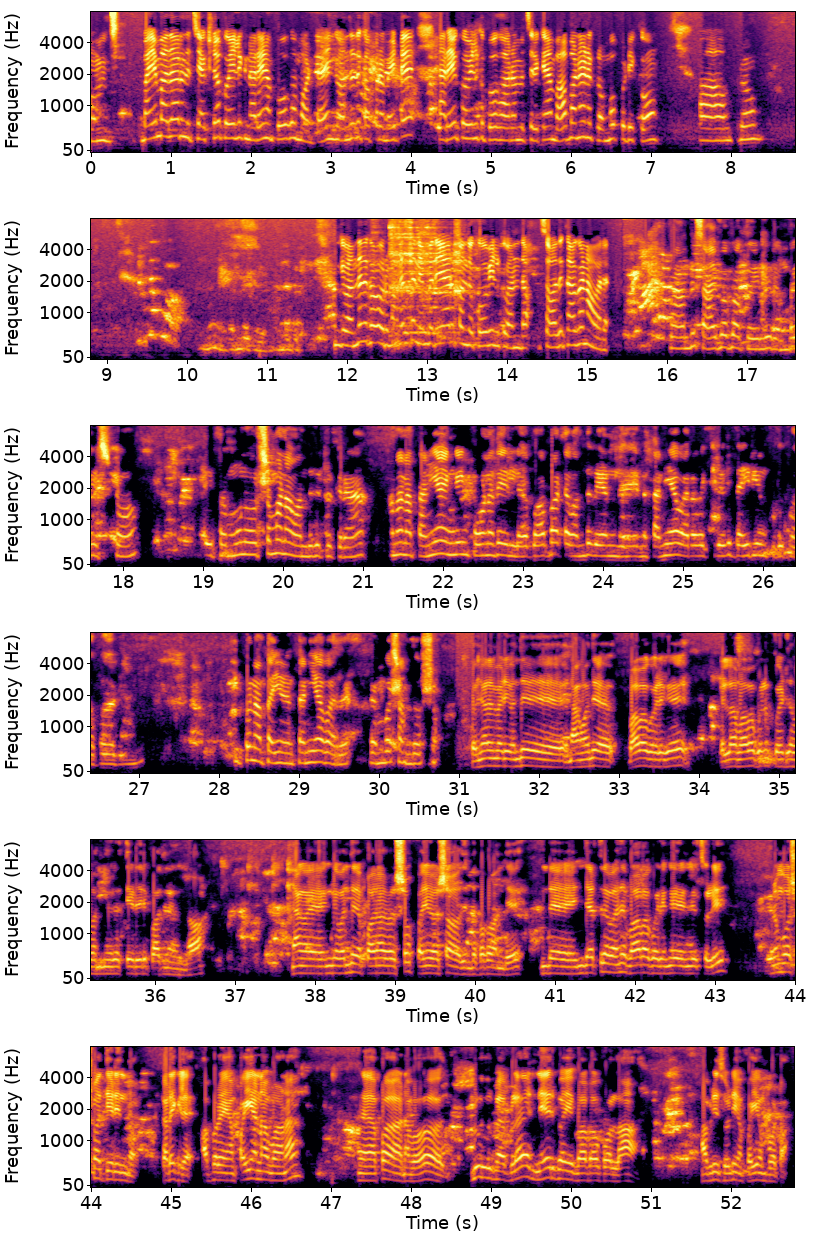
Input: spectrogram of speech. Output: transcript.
பயமாக தான் இருந்துச்சு ஆக்சுவலாக கோயிலுக்கு நிறைய நான் போக மாட்டேன். இங்கே வந்ததுக்கு அப்புறமேட்டு நிறைய கோவிலுக்கு போக ஆரம்பிச்சிருக்கேன். பாபானா எனக்கு ரொம்ப பிடிக்கும். அப்புறம் இங்க வந்ததுக்கு ஒரு மனசு நிம்மதியா இருக்கும் அந்த கோவிலுக்கு வந்தா. ஸோ அதுக்காக நான் வரேன். நான் வந்து சாய்பாபா கோயில் ரொம்ப இஷ்டம். இப்போ மூணு வருஷமா நான் வந்துகிட்டு இருக்கிறேன். ஆனால் நான் தனியாக எங்கேயும் போனதே இல்லை. பாபாட்ட வந்து வேணும் என்னை தனியாக வர வைக்கிறது தைரியம் கொடு பாபா அப்படின்னு. இப்போ நான் தனி தனியாக வர்றேன். ரொம்ப சந்தோஷம். கொஞ்ச நாள் முன்னாடி வந்து நாங்கள் வந்து பாபா கோயிலுக்கு எல்லா பாபா கோயிலும் போயிட்டு தான் வந்து தேடி தேடி பார்த்துட்டு இருந்தோம். நாங்கள் இங்கே வந்து பதினாறு வருஷம் பதினேழு வருஷம் ஆகுது இந்த பக்கம் வந்து. இந்த இந்த இடத்துல வந்து பாபா கோயில் எங்கே சொல்லி ரொம்ப வருஷமா தேடி இருந்தோம். கிடைக்கல. அப்புறம் என் பையன் என்ன பண்ணா அப்பா நம்ம கூகுள் மேப்பில் நேர்பை பாபா போடலாம். அப்படின்னு சொல்லி என் பையன் போட்டான்.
